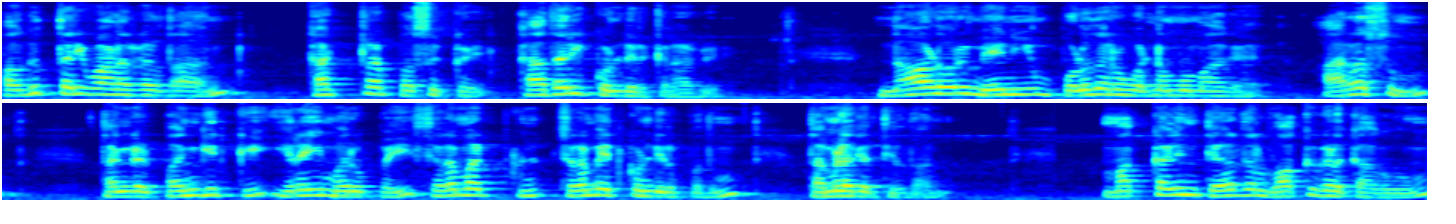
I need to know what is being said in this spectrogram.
பகுத்தறிவாளர்கள் தான் கற்ற பசுக்கள் கதறிக்கொண்டிருக்கிறார்கள் நாளொரு மேனியும் பொழுதொரு வண்ணமுமாக அரசும் தங்கள் பங்கிற்கு இறை மறுப்பை சிரமற்கொண் சிரமேற்கொண்டிருப்பதும் தமிழகத்தில்தான். மக்களின் தேர்தல் வாக்குகளுக்காகவும்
